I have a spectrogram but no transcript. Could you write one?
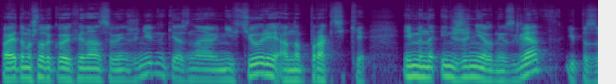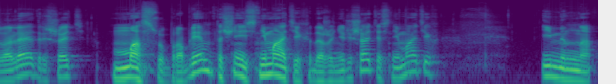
Поэтому что такое финансовый инжиниринг, я знаю не в теории, а на практике. Именно инженерный взгляд и позволяет решать массу проблем, точнее снимать их, даже не решать, а снимать их именно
